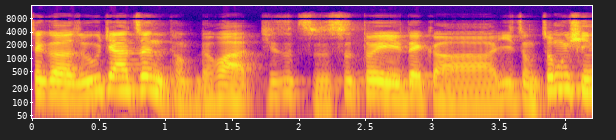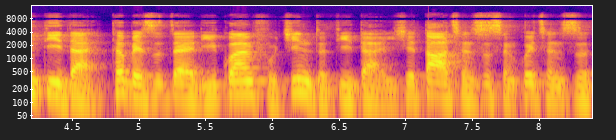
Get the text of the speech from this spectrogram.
这个儒家正统的话，其实只是对那个一种中心地带，特别是在离官府近的地带，一些大城市、省会城市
